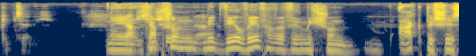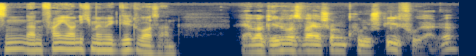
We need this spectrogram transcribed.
Gibt's ja nicht. Nee, Gab's ich habe schon äh, mit WoW für mich schon arg beschissen. Dann fange ich auch nicht mehr mit Guild Wars an. Ja, aber Guild Wars war ja schon ein cooles Spiel früher, ne?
